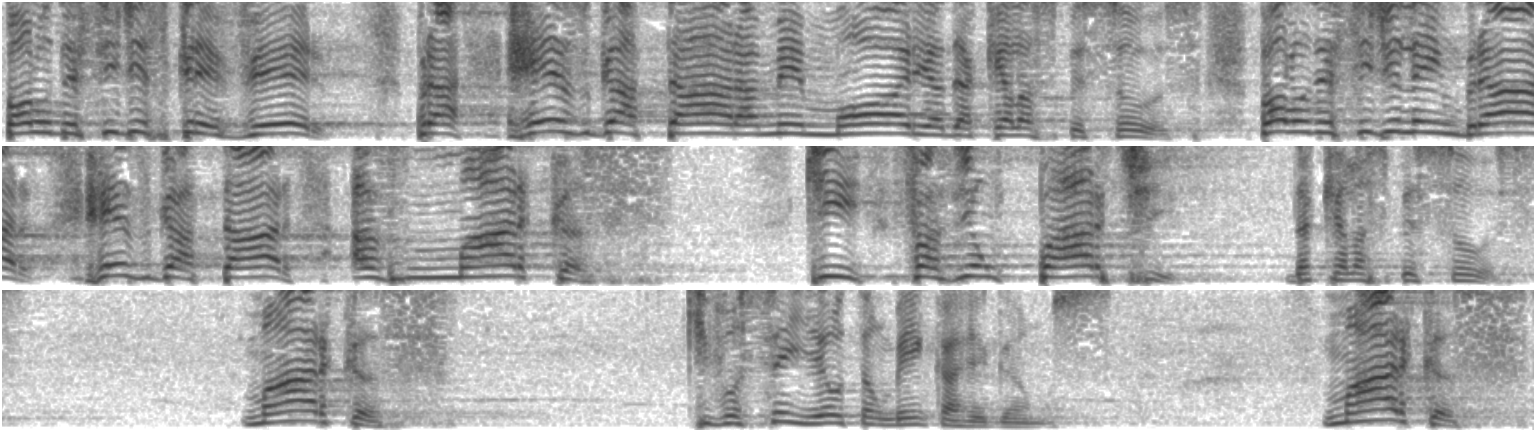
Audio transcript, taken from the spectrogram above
Paulo decide escrever para resgatar a memória daquelas pessoas. Paulo decide lembrar, resgatar as marcas que faziam parte daquelas pessoas. Marcas que você e eu também carregamos. Marcas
